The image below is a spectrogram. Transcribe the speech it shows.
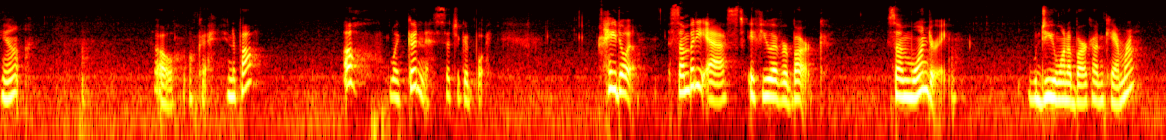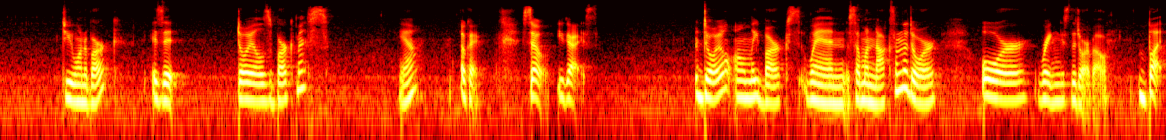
Yeah. Oh, okay. In a paw? Oh, my goodness. Such a good boy. Hey, Doyle. Somebody asked if you ever bark. So I'm wondering, do you want to bark on camera? Do you want to bark? Is it Doyle's Barkmas? Yeah? Okay. So, you guys, Doyle only barks when someone knocks on the door or rings the doorbell. But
